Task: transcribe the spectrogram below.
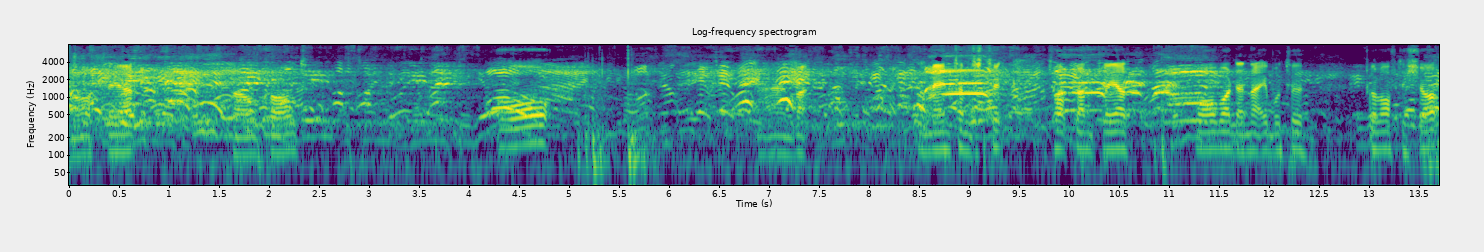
Off there. Foul called. Oh. But momentum just took Top Gun player forward and not able to pull off the shot.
